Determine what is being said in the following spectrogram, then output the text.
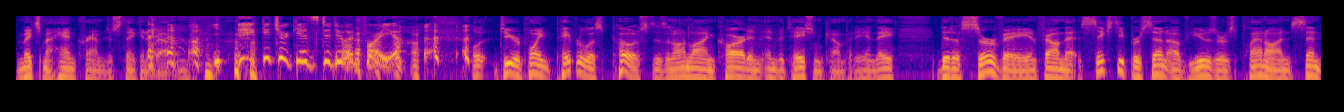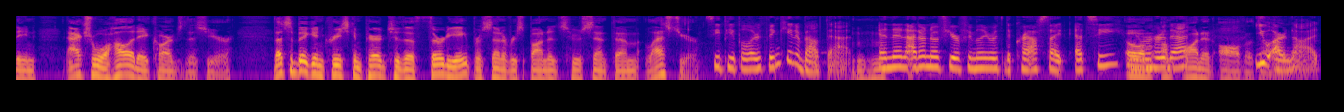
Makes my hand cramp just thinking about it. Get your kids to do it for you. well, to your point, Paperless Post is an online card and invitation company, and they did a survey and found that 60% of users plan on sending actual holiday cards this year. That's a big increase compared to the 38% of respondents who sent them last year. See, people are thinking about that. Mm-hmm. And then I don't know if you're familiar with the craft site Etsy. Oh, you ever I'm, heard I'm that? on it all the time. You are not.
